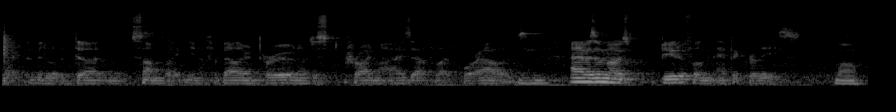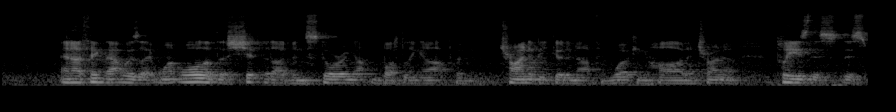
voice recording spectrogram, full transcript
like, the middle of a dirt and some like you know favela in Peru, and I just cried my eyes out for like four hours, Mhm. and it was the most beautiful and epic release. Wow. And I think that was like one, all of the shit that I'd been storing up and bottling up and trying to be good enough and working hard and trying to please this this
